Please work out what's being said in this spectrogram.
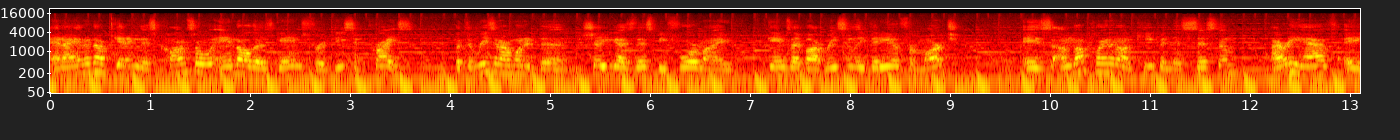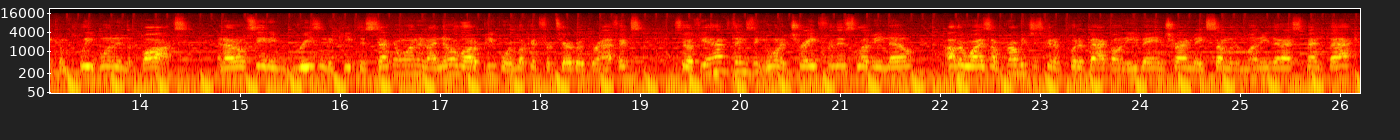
and I ended up getting this console and all those games for a decent price. But the reason I wanted to show you guys this before my games I bought recently video for March is I'm not planning on keeping this system. I already have a complete one in the box, and I don't see any reason to keep the second one, and I know a lot of people are looking for TurboGrafx, so if you have things that you want to trade for this, let me know. Otherwise, I'm probably just going to put it back on eBay and try and make some of the money that I spent back.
